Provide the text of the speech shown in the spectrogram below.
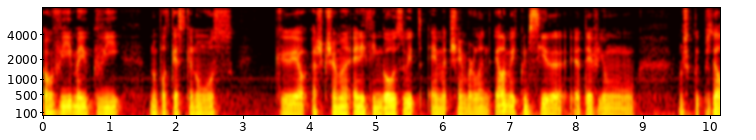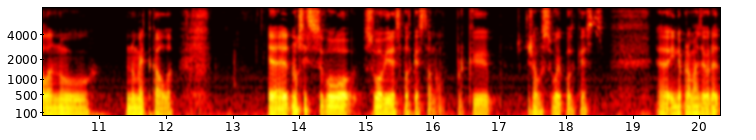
ouvi, meio que vi num podcast que eu não ouço, que é, acho que chama Anything Goes with Emma Chamberlain. Ela é meio conhecida, eu até vi um, uns clipes dela no, no Met Gala. Uh, não sei se vou, se vou ouvir esse podcast ou não, porque já ouço bem podcast. Uh, ainda para mais agora,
